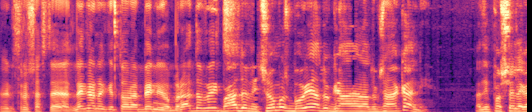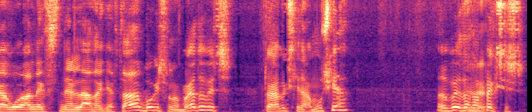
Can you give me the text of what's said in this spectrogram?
Ερυθρός Αστέρας λέγανε και τώρα μπαίνει ο Μπράντοβιτ. Μπράντοβιτ όμως μπορεί να τον, κα- να τον ξανακάνει. Δηλαδή, πώς έλεγα εγώ, αν έρθει στην Ελλάδα και αυτά, μπορεί στον Μπράντοβιτ, τώρα παίξει και τα μουσια. Εδώ δεν θα Ναι. παίξεις.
